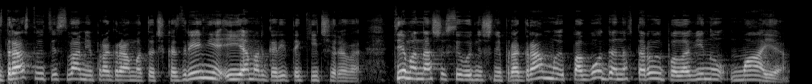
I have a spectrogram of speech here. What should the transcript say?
Здравствуйте, с вами программа «Точка зрения» и я Маргарита Кичерова. Тема нашей сегодняшней программы – погода на вторую половину мая.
